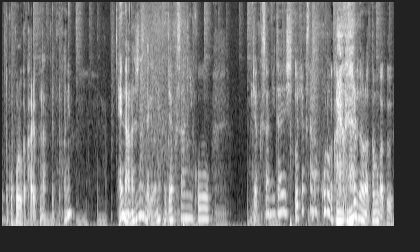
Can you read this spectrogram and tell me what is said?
ちょっと心が軽くなったりとかね。変な話なんだけどね、お客さんにこう、お客さんに対し、お客さんが心が軽くなるのはともかく、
